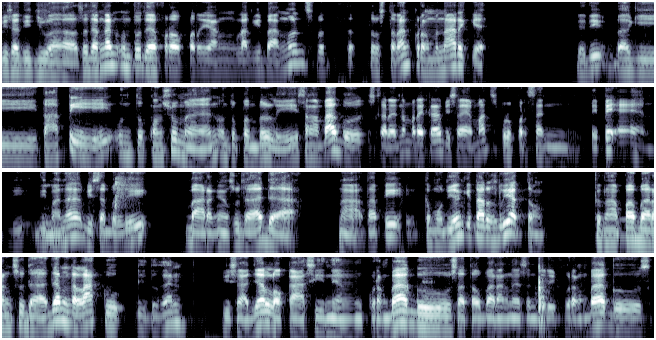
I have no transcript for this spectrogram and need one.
bisa dijual. Sedangkan untuk developer yang lagi bangun terus terang kurang menarik ya. Jadi bagi tapi untuk konsumen, untuk pembeli sangat bagus karena mereka bisa hemat 10% PPN di, di Hmm. mana bisa beli barang yang sudah ada. Nah, tapi kemudian kita harus lihat dong, kenapa barang sudah ada nggak laku gitu kan? Bisa aja lokasinya yang kurang bagus atau barangnya sendiri kurang bagus.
